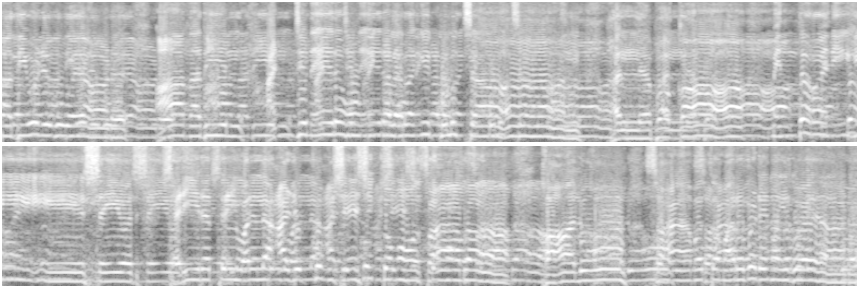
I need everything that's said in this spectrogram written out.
നദി ഒഴുകുകയാണ് ആ നദിയിൽ അഞ്ചു നേരവും നിങ്ങൾ ഇറങ്ങി കുളിച്ചാൽ. ശരീരത്തിൽ വല്ല അഴുക്കും ശേഷിക്കുമോ സാബ? ഖാലൂ സാബത്ത് മറുപടി നൽകുകയാണ്.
